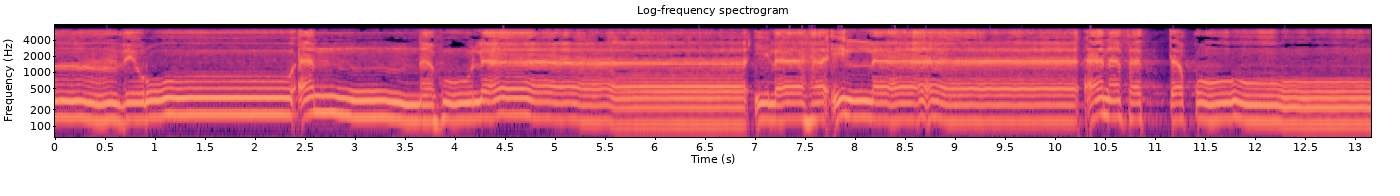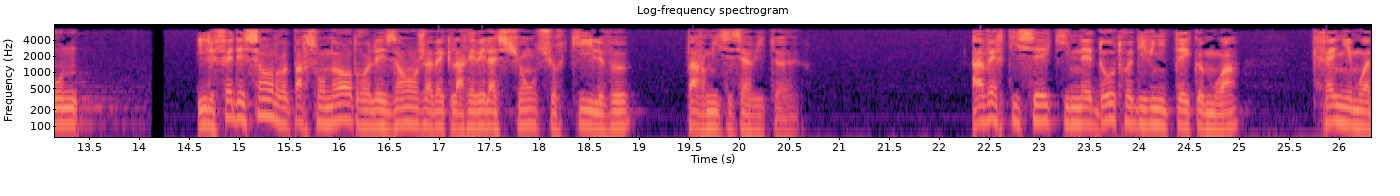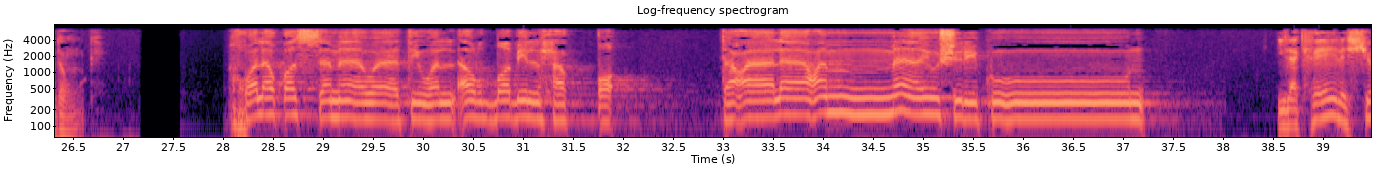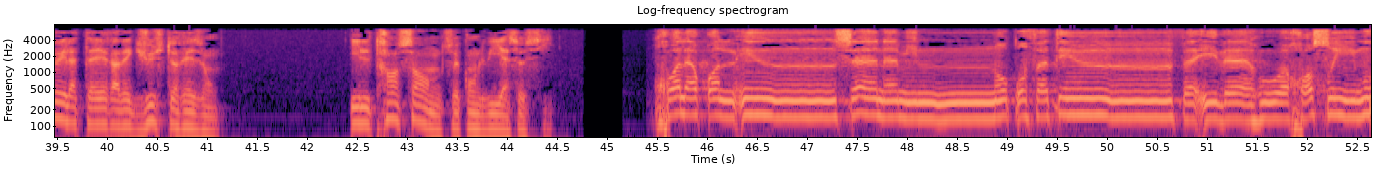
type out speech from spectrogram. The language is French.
fait descendre par son ordre les anges avec la révélation sur qui il veut parmi ses serviteurs. Avertissez qu'il n'est d'autre divinité que moi, craignez-moi donc. Il a créé les cieux et la terre avec juste raison. Il transcende ce qu'on lui associe. خلق الإنسان من نطفة فإذا هو خصيم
